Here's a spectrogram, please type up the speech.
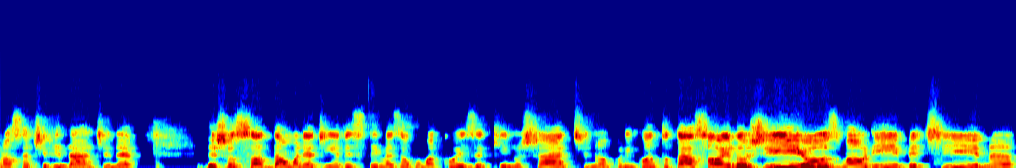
nossa atividade, né? Deixa eu só dar uma olhadinha, ver se tem mais alguma coisa aqui no chat. Não, por enquanto tá só elogios, Mauri, Betina.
